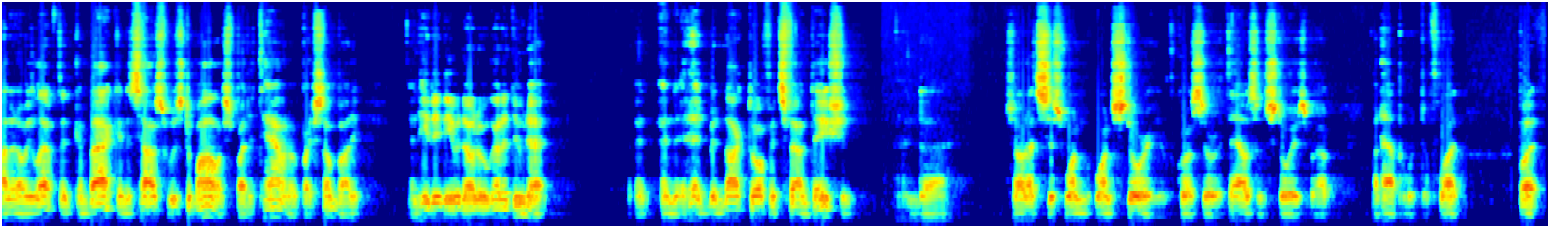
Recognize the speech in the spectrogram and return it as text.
I don't know, he left and come back and his house was demolished by the town or by somebody, and he didn't even know they were going to do that. And, and it had been knocked off its foundation. And uh, so that's just one, one story. Of course, there are a thousand stories about what happened with the flood. But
